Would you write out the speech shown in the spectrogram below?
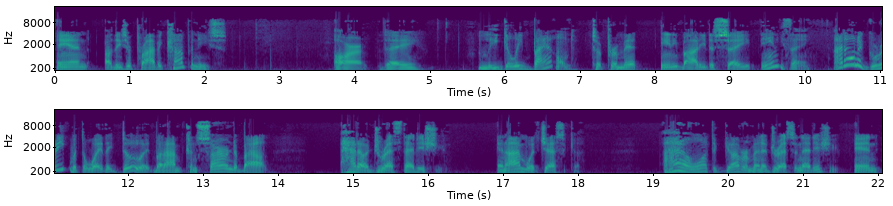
And are these are private companies? Are they legally bound to permit anybody to say anything? I don't agree with the way they do it, but I'm concerned about how to address that issue. And I'm with Jessica. I don't want the government addressing that issue. And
